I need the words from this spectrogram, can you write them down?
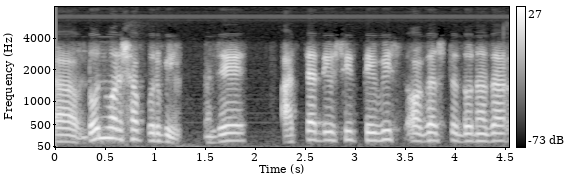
दोन वर्षापूर्वी म्हणजे आजच्या दिवशी तेवीस ऑगस्ट दोन हजार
